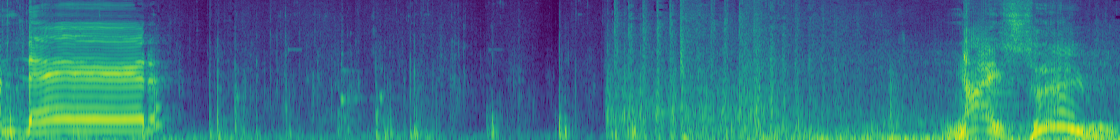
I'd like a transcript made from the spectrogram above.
One dead. Nice team.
